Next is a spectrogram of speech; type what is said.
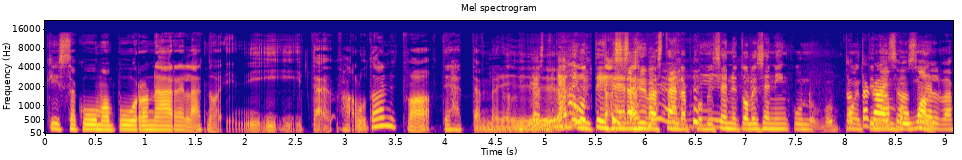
kissa kuuman puuron äärellä, että no ei, halutaan nyt vaan tehdä tämmöinen. Mitä haluttiin tehdä hyvä stand-up-klubi, se nyt oli se niin kuin pointti Totta kai number se on one. selvä,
